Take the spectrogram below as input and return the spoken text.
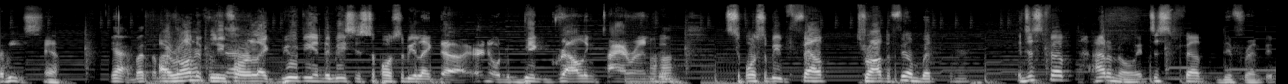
The beast. Yeah. Yeah, but but Ironically, apart for like Beauty and the Beast is supposed to be like the you know the big growling tyrant. Uh-huh. and supposed to be felt throughout the film, but Mhm. It just felt I don't know. It just felt different. It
